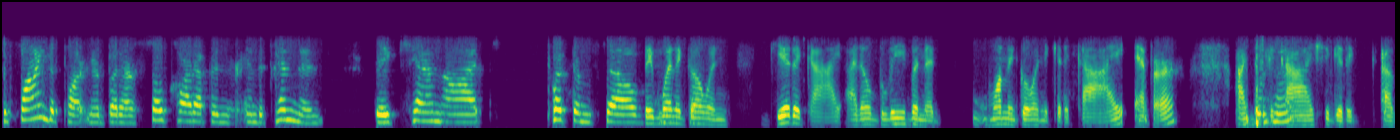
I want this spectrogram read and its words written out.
to find a partner but are so caught up in their independence they cannot put themselves They want to go and get a guy. I don't believe in a woman going to get a guy ever. I think Mhm. a guy should get a a,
